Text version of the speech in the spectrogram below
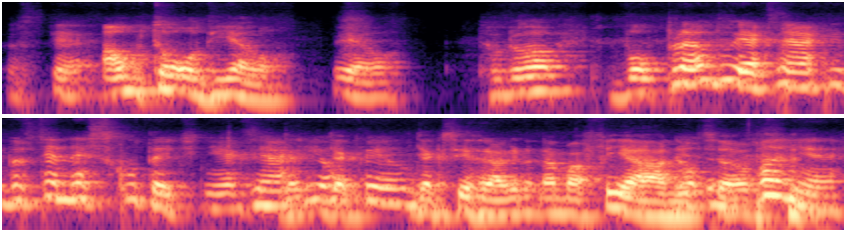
prostě auto odjelo, jo. To bylo opravdu jak z nějaký, prostě neskutečný, jak z Jak, nějakého jak, filmu. jak si hráli na mafiány, No co? úplně,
